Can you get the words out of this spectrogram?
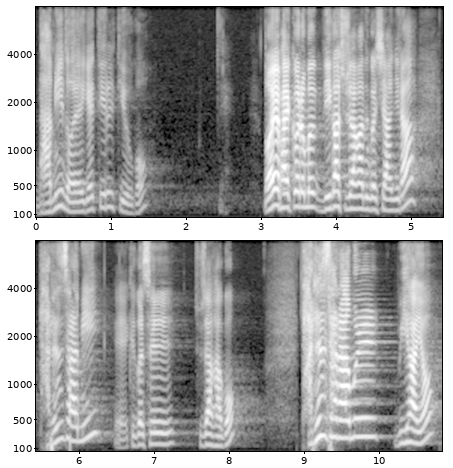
남이 너에게 띠를 띄우고 너의 발걸음은 네가 주장하는 것이 아니라 다른 사람이 예, 그것을 주장하고 다른 사람을 위하여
